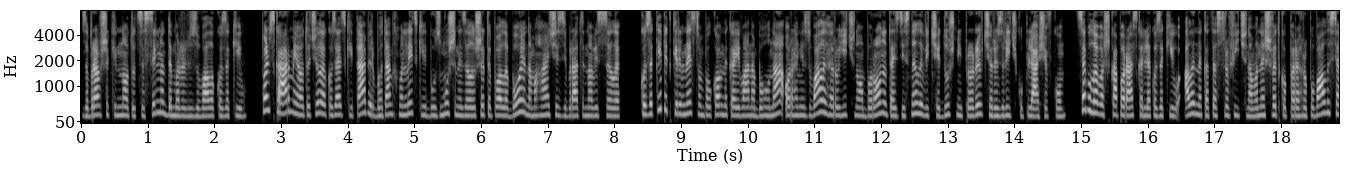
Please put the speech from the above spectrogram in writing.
Забравши кінноту, це сильно деморалізувало козаків. Польська армія оточила козацький табір. Богдан Хмельницький був змушений залишити поле бою, намагаючись зібрати нові сили. Козаки під керівництвом полковника Івана Богуна організували героїчну оборону та здійснили відчайдушний прорив через річку Пляшівку. Це була важка поразка для козаків, але не катастрофічна. Вони швидко перегрупувалися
